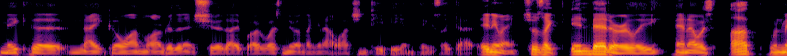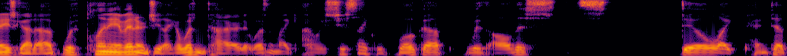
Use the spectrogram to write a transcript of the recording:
make the night go on longer than it should, I, I wasn't doing like not watching TV and things like that. Anyway, so I was like in bed early and I was up when Maze got up with plenty of energy. Like I wasn't tired. It wasn't like I was just like woke up with all this still like pent up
